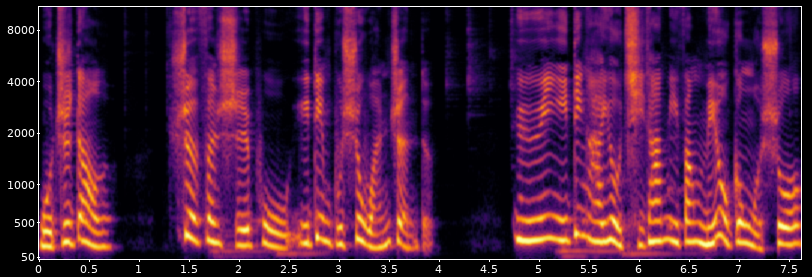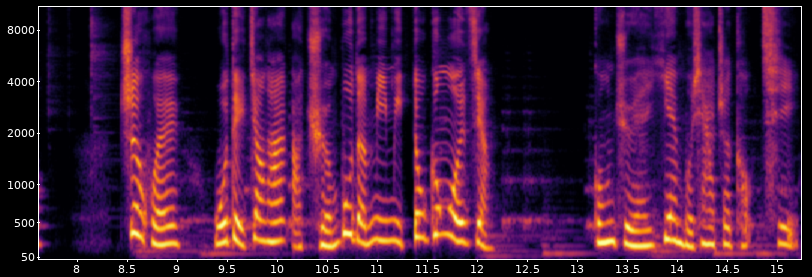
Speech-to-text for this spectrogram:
我知道了，这份食谱一定不是完整的，云云一定还有其他秘方没有跟我说。这回我得叫他把全部的秘密都跟我讲。公爵咽不下这口气，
